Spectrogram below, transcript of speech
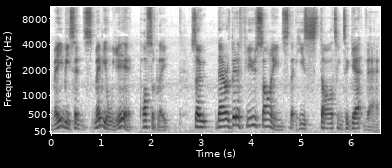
maybe since maybe all year, possibly. So there have been a few signs that he's starting to get there.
